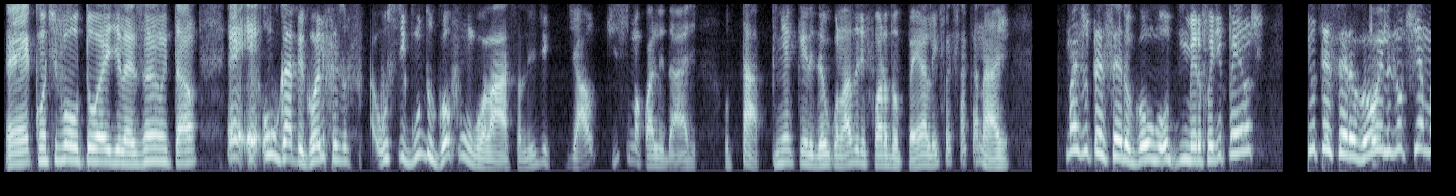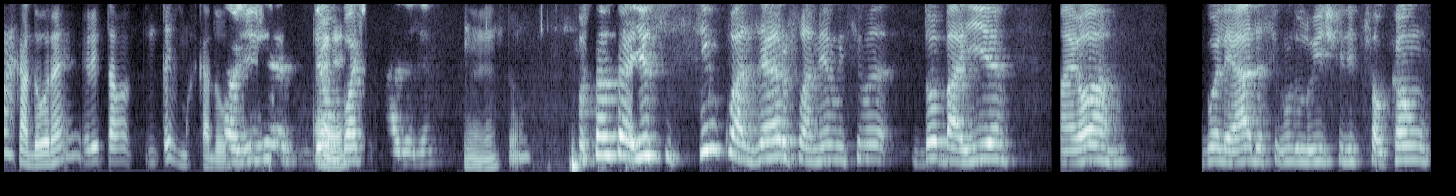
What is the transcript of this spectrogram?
É, Conte voltou aí de lesão e tal. É, é, o Gabigol, ele fez o, o segundo gol foi um golaço ali de, de altíssima qualidade. O tapinha que ele deu com o lado de fora do pé ali foi sacanagem. Mas o terceiro gol, o primeiro foi de pênalti. E o terceiro gol, ele não tinha marcador, né? Ele tava. Não teve marcador. O Liger deu É. um bote ali. É, então, Portanto, é isso. 5 a 0 Flamengo em cima do Bahia. Maior goleada, segundo o Luiz Felipe Falcão,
